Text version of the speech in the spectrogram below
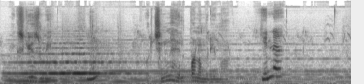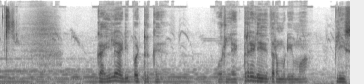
Excuse me? ஒரு சின்ன ஹெல்ப் பண்ண முடியுமா? என்ன? கையில் அடிபட்டிருக்கு. ஒரு லெட்டர் எழுதி தர முடியுமா? ப்ளீஸ்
